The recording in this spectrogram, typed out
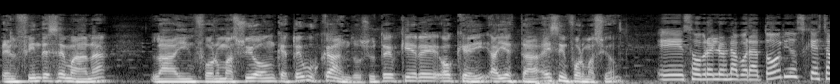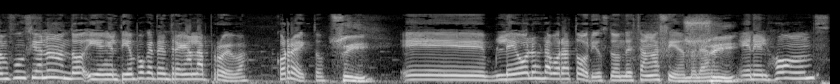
el fin de semana la información que estoy buscando. Si usted quiere, ok, ahí está, esa información. Eh, sobre los laboratorios que están funcionando y en el tiempo que te entregan la prueba, ¿correcto? Sí, Eh, leo los laboratorios donde están haciéndola. Sí. En el Homs,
